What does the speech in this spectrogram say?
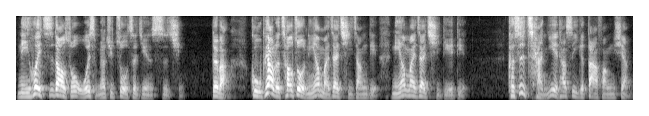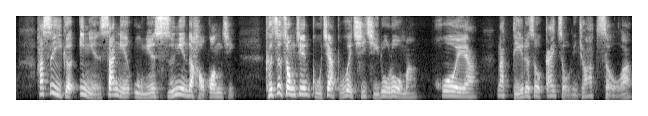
你会知道说我为什么要去做这件事情，对吧？股票的操作，你要买在起涨点，你要卖在起跌点。可是产业它是一个大方向，它是一个一年、三年、五年、十年的好光景。可是中间股价不会起起落落吗？会呀。那跌的时候该走，你就要走啊。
